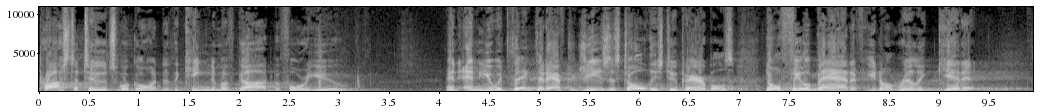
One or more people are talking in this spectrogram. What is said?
prostitutes will go into the kingdom of God before you. And, and you would think that after Jesus told these two parables, don't feel bad if you don't really get it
